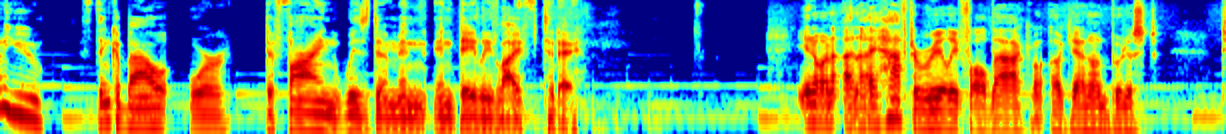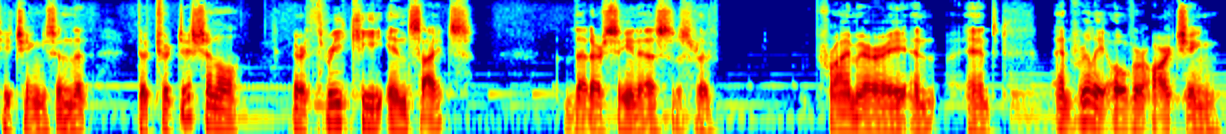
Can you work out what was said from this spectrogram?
do you think about or define wisdom in, in daily life today? You know, and, and I have to really fall back again on Buddhist teachings and that the traditional, there are three key insights that are seen as sort of primary and and and really overarching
